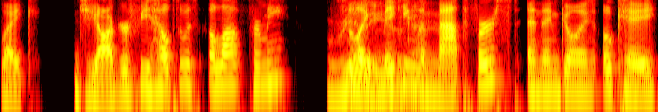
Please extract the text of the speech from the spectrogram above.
like geography helped with a lot for me Really? so like making the map first and then going, okay,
